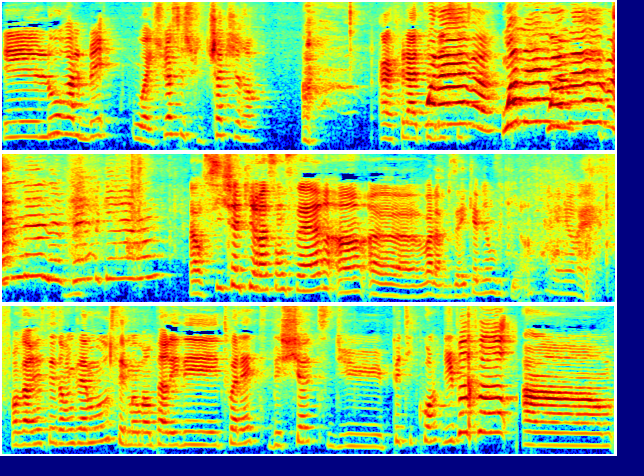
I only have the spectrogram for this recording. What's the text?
Et l'Oral B. Ouais, celui-là, c'est celui de Shakira. Elle fait la tête. Alors si Shakira s'en sert, hein, euh, voilà, vous avez qu'à bien vous tenir. hein. Et ouais. On va rester dans le glamour, c'est le moment de parler des toilettes, des chiottes, du petit coin. Du popo Un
